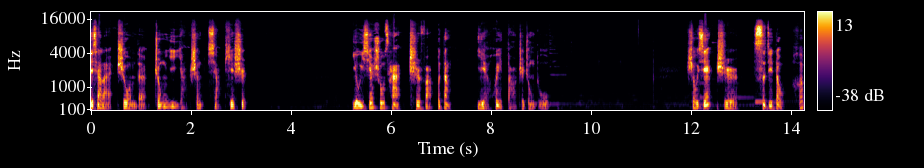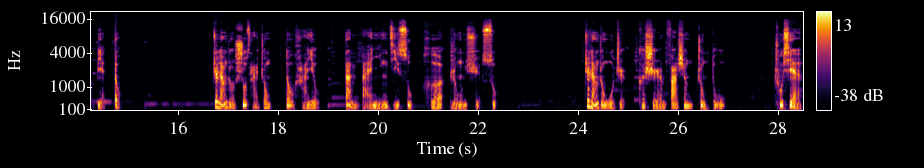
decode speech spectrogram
接下来是我们的中医养生小贴士。有一些蔬菜吃法不当，也会导致中毒。首先是四季豆和扁豆，这两种蔬菜中都含有蛋白凝集素和溶血素，这两种物质可使人发生中毒，出现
